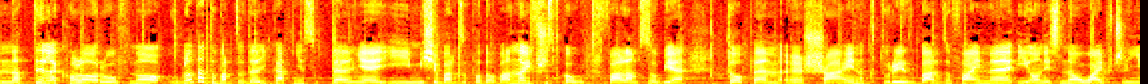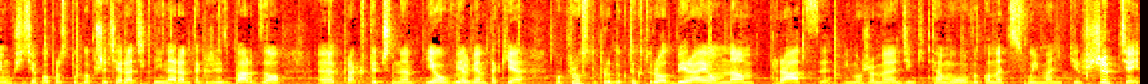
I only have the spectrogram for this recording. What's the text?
na tyle kolorów. No, wygląda to bardzo delikatnie, subtelnie i mi się bardzo podoba. No i wszystko utrwalam sobie topem e, Shine, który jest bardzo fajny i on jest no wipe, czyli nie musicie po prostu go przecierać cleanerem, także jest bardzo e, praktyczny. Ja uwielbiam takie po prostu produkty, które odbierają nam pracy i możemy dzięki temu wykonać swój manikir szybciej.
